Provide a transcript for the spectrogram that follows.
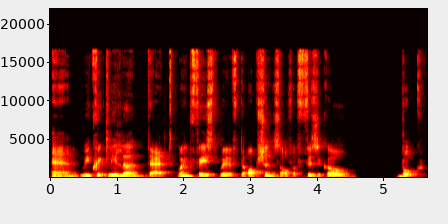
And we quickly learned that when faced with the options of a physical book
